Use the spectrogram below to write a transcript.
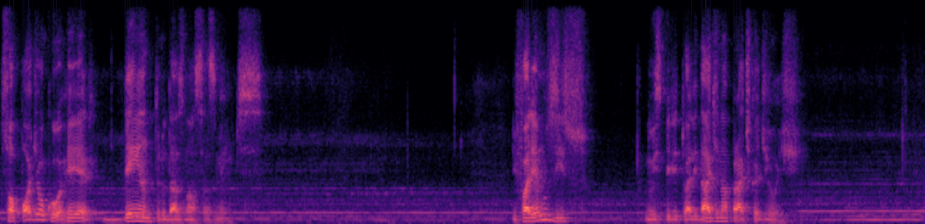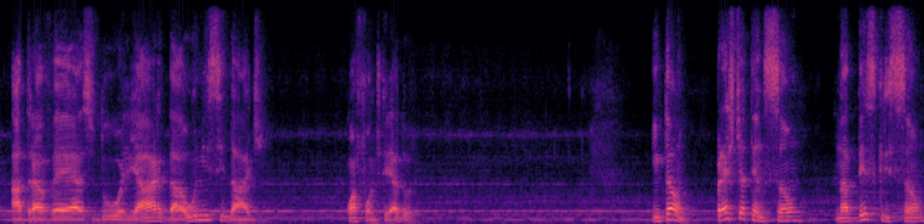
só pode ocorrer dentro das nossas mentes. E faremos isso no Espiritualidade na Prática de hoje, através do olhar da unicidade com a fonte criadora. Então, preste atenção na descrição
